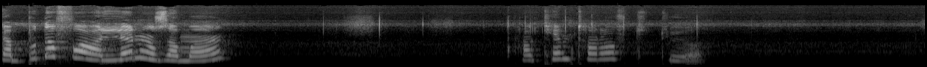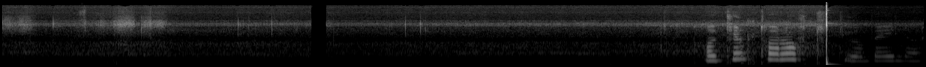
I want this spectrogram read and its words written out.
Ya bu da faal lan o zaman. Hakem taraf tutuyor. Hakem taraf tutuyor beyler.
